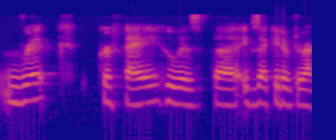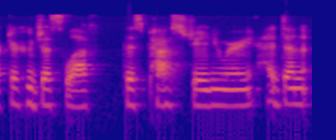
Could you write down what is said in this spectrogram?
Rick Grefé, who is the executive director who just left this past January, had done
